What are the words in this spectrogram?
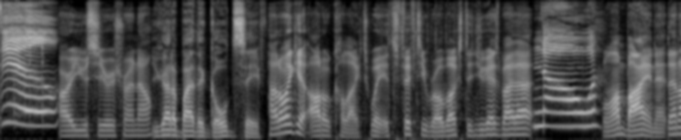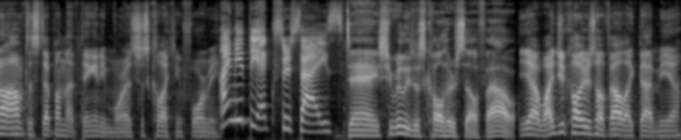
do. Are you serious right now? You got to buy the gold safe. How do I get auto collect? Wait, it's 50 Robux. Did you guys buy that? No. Well, I'm buying it. Then I don't have to step on that thing anymore. It's just collecting for me. I need the exercise. Dang, she really just called herself out. Yeah, why'd you call yourself out like that, Mia?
